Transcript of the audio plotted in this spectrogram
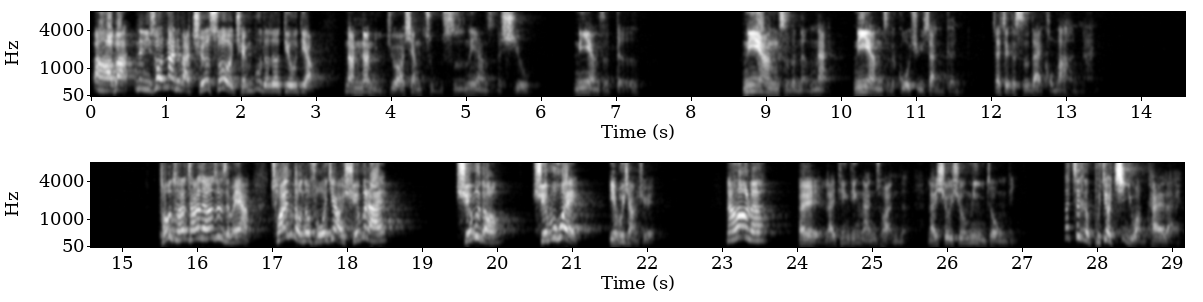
啊，好吧，那你说，那你把全所有全部的都丢掉，那那你就要像祖师那样子的修，那样子得，那样子的能耐，那样子的过去善根，在这个时代恐怕很难。同常常常是怎么样？传统的佛教学不来，学不懂，学不会。也不想学，然后呢？哎，来听听南传的，来修修密宗的，那这个不叫继往开来，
